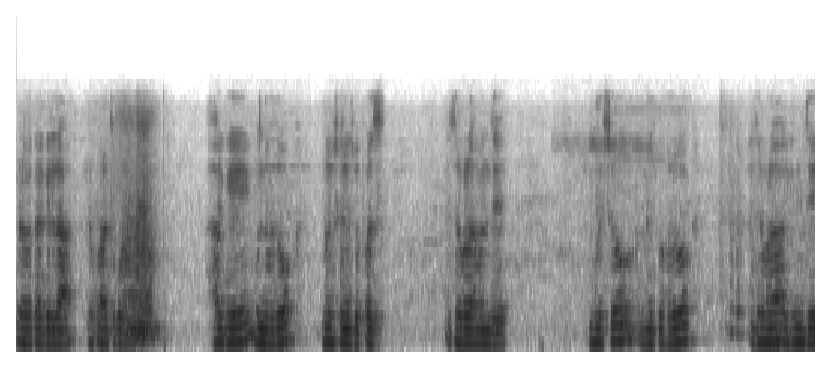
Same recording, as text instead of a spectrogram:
ಹೇಳಬೇಕಾಗಿಲ್ಲ ಹೇಳಬಾರ್ದು ಕೂಡ ಹಾಗೆಯೇ ಮುಂದುವರೆದು ಇಂಗ್ಲೀಷ್ ನ್ಯೂಸ್ ಪೇಪರ್ಸ್ ಹೆಸರುಗಳ ಮುಂದೆ. ಇಂಗ್ಲೀಷು ನ್ಯೂಸ್ ಪೇಪರು ಹೆಸರುಗಳ ಹಿಂದೆ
